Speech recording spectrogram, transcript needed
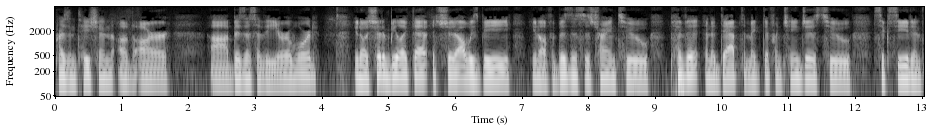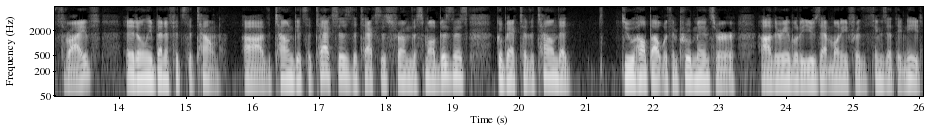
presentation of our uh, Business of the Year award, you know, it shouldn't be like that. It should always be, you know, if a business is trying to pivot and adapt and make different changes to succeed and thrive, it only benefits the town. Uh, the town gets the taxes. The taxes from the small business go back to the town that do help out with improvements or uh, they're able to use that money for the things that they need.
